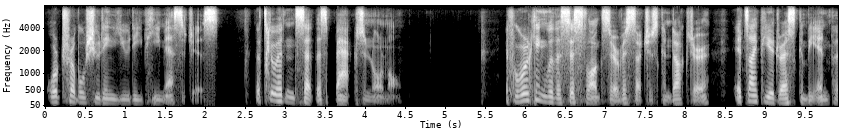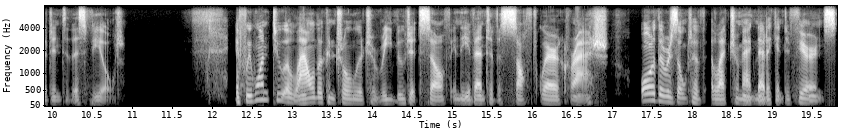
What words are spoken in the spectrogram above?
or troubleshooting UDP messages. Let's go ahead and set this back to normal. If we're working with a syslog service such as Conductor, its IP address can be input into this field. If we want to allow the controller to reboot itself in the event of a software crash or the result of electromagnetic interference,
